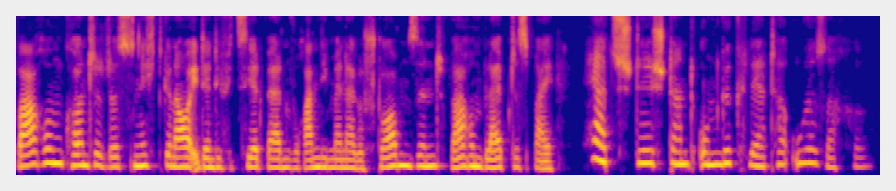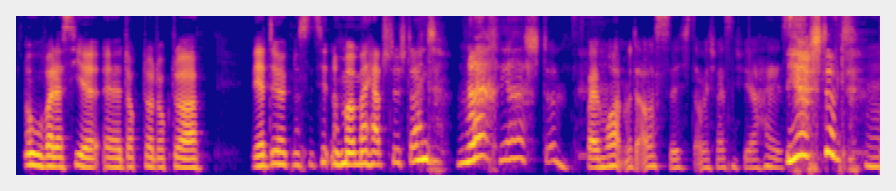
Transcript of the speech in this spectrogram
Warum konnte das nicht genauer identifiziert werden, woran die Männer gestorben sind? Warum bleibt es bei Herzstillstand ungeklärter Ursache? Oh, weil das hier äh, Dr. Dr. Wer diagnostiziert nochmal immer Herzstillstand? Ach ja, stimmt. Bei Mord mit Aussicht, aber ich weiß nicht, wie er heißt. Ja, stimmt. Hm.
